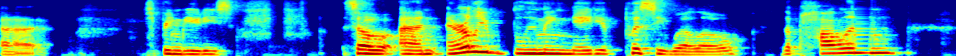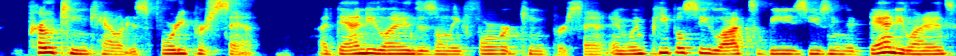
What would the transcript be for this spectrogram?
uh, spring beauties. So an early blooming native pussy willow, the pollen protein count is 40%. A dandelions is only 14%. And when people see lots of bees using their dandelions,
